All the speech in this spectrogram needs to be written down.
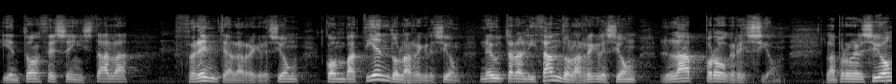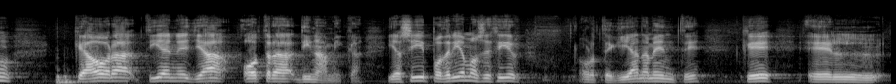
Y entonces se instala frente a la regresión, combatiendo la regresión, neutralizando la regresión, la progresión. La progresión que ahora tiene ya otra dinámica. Y así podríamos decir orteguianamente que el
